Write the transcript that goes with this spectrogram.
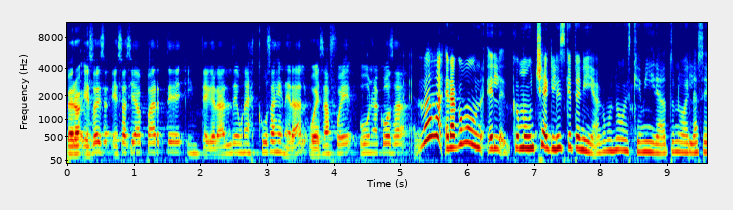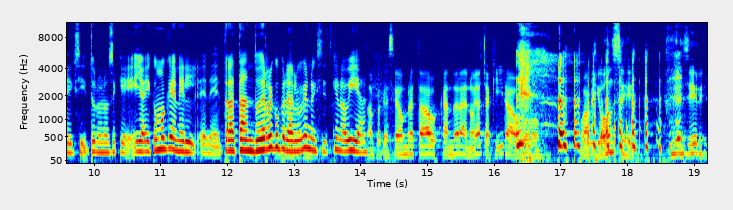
pero eso, eso hacía parte integral de una excusa general o esa fue una cosa... Ah, era como un, el, como un checklist que tenía, como no, es que mira, tú no bailas sexy, tú no no sé qué. Y yo ahí como que en el, tratando de recuperar algo que no existe, que no había. No, pero ese hombre estaba buscando era de novia Shakira o, o a Beyoncé. es decir...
